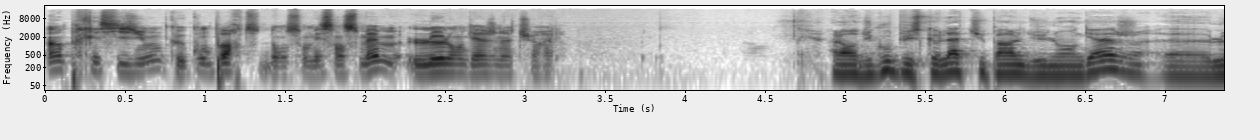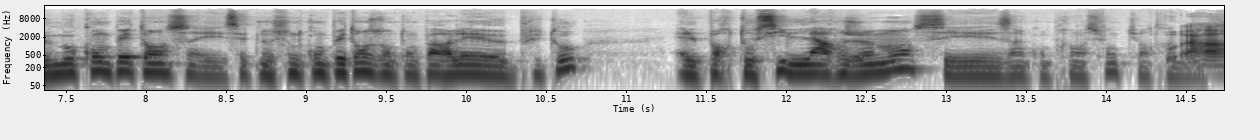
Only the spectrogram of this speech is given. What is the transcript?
imprécisions que comporte dans son essence même le langage naturel. Alors du coup, puisque là tu parles du langage, euh, le mot compétence et cette notion de compétence dont on parlait euh, plus tôt, elle porte aussi largement ces incompréhensions que tu es en train de ah,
